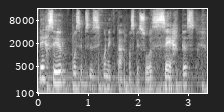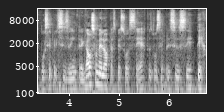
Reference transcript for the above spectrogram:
Terceiro, você precisa se conectar com as pessoas certas, você precisa entregar o seu melhor para as pessoas certas, você precisa ser, ter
